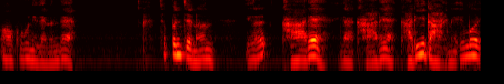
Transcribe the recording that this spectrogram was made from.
어, 구분이 되는데 첫 번째는 이걸 가래, 그러니까 가래, 가리다 뭐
